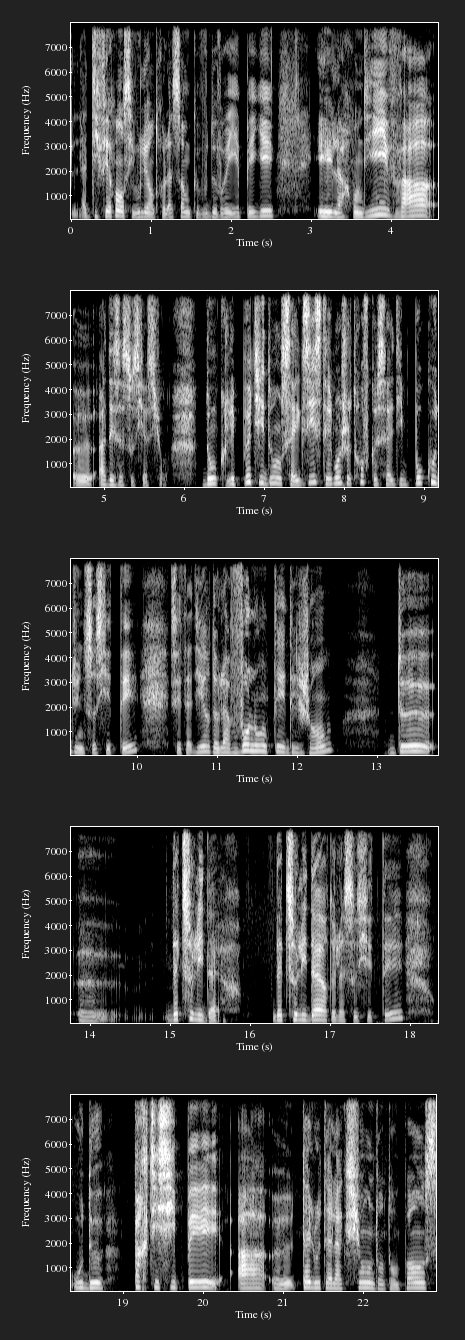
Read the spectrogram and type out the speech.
la différence, si vous voulez, entre la somme que vous devriez payer et l'arrondi va euh, à des associations. Donc les petits dons, ça existe. Et moi, je trouve que ça dit beaucoup d'une société, c'est-à-dire de la volonté des gens de euh, d'être solidaires d'être solidaire de la société ou de participer à euh, telle ou telle action dont on pense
